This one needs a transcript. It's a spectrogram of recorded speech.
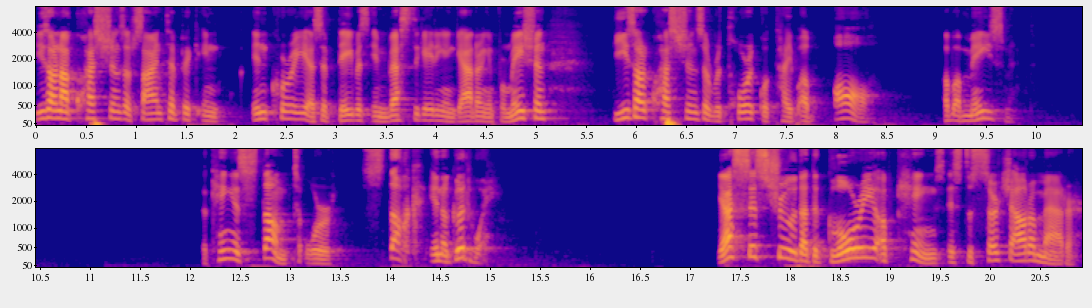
These are not questions of scientific inquiry as if David's investigating and gathering information. These are questions of rhetorical type of awe, of amazement. The king is stumped or stuck in a good way. Yes, it's true that the glory of kings is to search out a matter.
